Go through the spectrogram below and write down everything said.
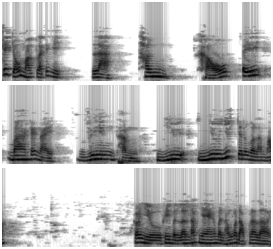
Cái chỗ mật là cái gì? Là thân Khẩu Ý Ba cái này viên thành như, như nhất cho nên gọi là mật có nhiều khi mình lên thắp nhang mình không có đọc ra lời.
